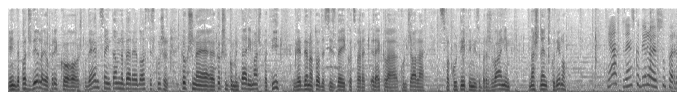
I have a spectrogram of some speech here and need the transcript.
in da pač delajo preko študenta in tam naberajo dosti izkušenj. Kakšen komentar imaš pa ti, glede na to, da si zdaj, kot sva rekla, končala s fakultetnim izobraževanjem na študentsko delo? Ja, študentsko delo je super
